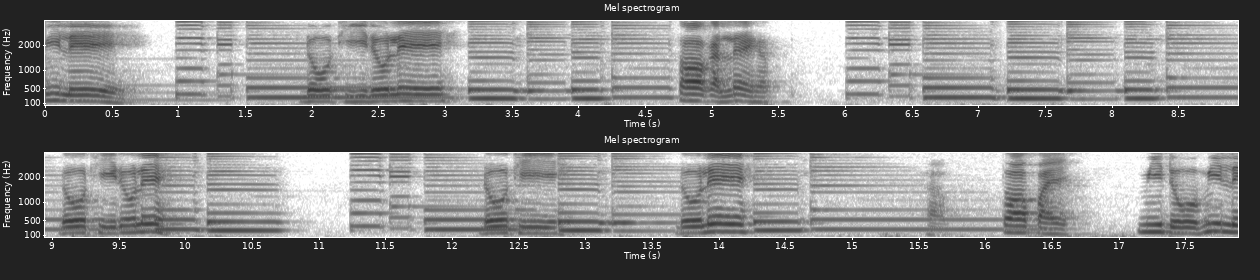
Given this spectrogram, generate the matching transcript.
มีเล โดทีโดเล ต่อกันเลยครับ โดทีโดเล โดที โดเล ครับ ต่อไปมีโดมีเล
